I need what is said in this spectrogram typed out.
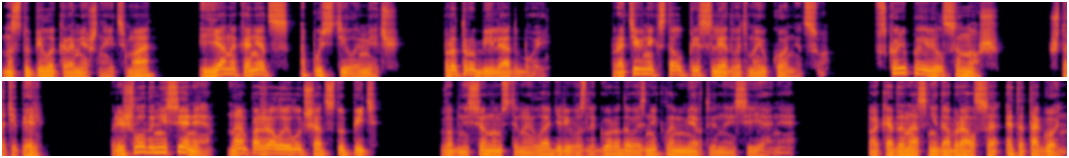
Наступила кромешная тьма, и я, наконец, опустила меч. Протрубили отбой. Противник стал преследовать мою конницу. Вскоре появился нож. Что теперь? Пришло донесение. Нам, пожалуй, лучше отступить. В обнесенном стеной лагере возле города возникло мертвенное сияние. Пока до нас не добрался этот огонь.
